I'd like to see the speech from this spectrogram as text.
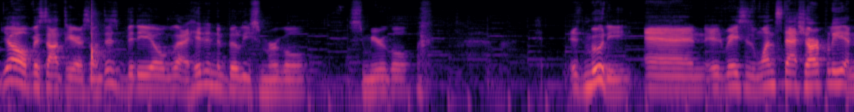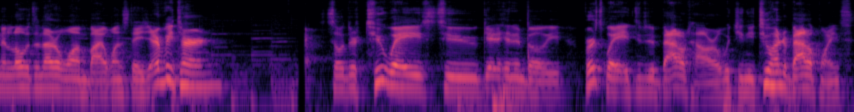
Yo, Vinsonte here. So in this video, got hidden ability Smeargle. Smeargle. it's Moody, and it raises one stat sharply and then lowers another one by one stage every turn. So there are two ways to get hidden ability. First way is to do the battle tower, which you need 200 battle points,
